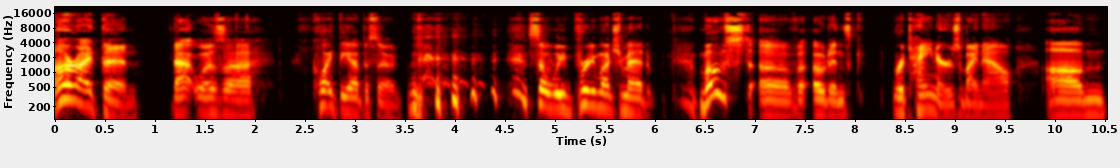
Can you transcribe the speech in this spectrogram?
All right then. That was uh quite the episode. so we pretty much met most of Oden's retainers by now. Um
